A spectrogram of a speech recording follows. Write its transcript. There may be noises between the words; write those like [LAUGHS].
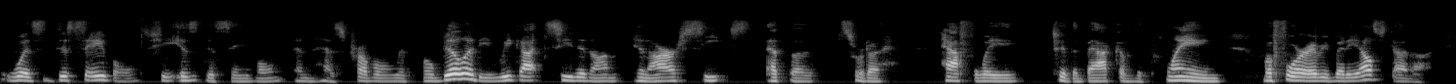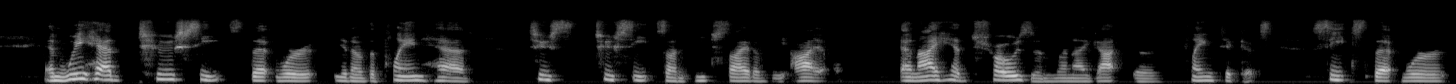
was disabled she is disabled and has trouble with mobility we got seated on in our seats at the sort of halfway to the back of the plane before everybody else got on. And we had two seats that were you know the plane had two two seats on each side of the aisle and i had chosen when i got the plane tickets seats that were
